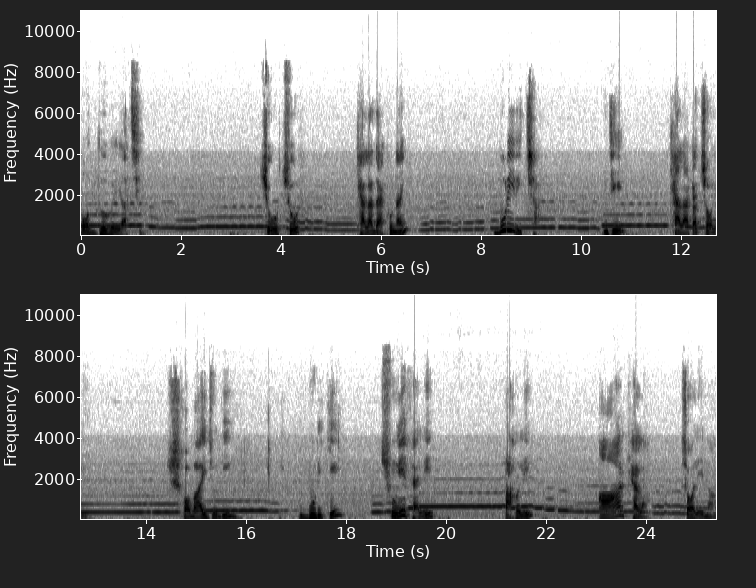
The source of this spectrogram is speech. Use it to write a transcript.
বদ্ধ হয়ে আছে। চোর চোর, খেলা দেখো নাই। বুড়ির ইচ্ছা। যে খেলাটা চলে। সবাই যদি বুড়িকে ছুঁয়ে ফেলে, তাহলে আর খেলা চলে না।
